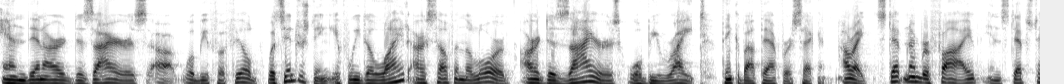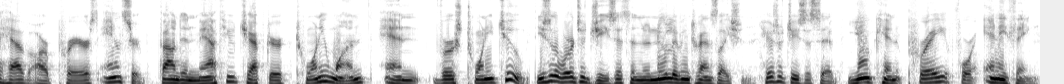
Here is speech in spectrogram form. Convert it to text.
and then our desires uh, will be fulfilled. What's interesting, if we delight ourselves in the Lord, our desires will be right. Think about that for a second. All right, step number five in steps to have our prayers answered, found in Matthew chapter 21 and verse 22. These are the words of Jesus in the New Living Translation. Here's what Jesus said You can pray for anything,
